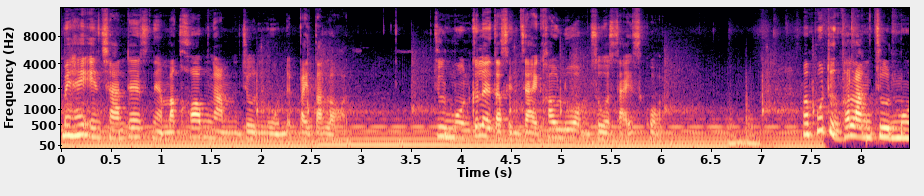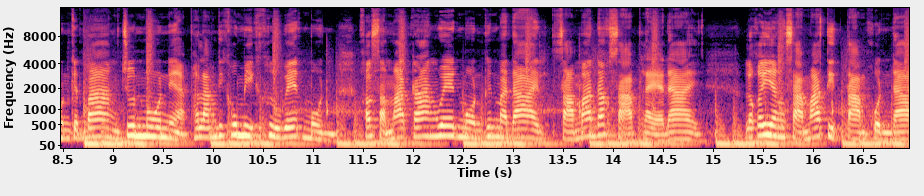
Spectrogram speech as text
ไม่ให้ Enchantress เนี่ยมาครอบงำจูนมูนไปตลอด จูนมูนก็เลยตัดสินใจเข้าร่วม Suicide Squad มาพูดถึงพลังจูนมูนกันบ้าง จูนมูนเนี่ยพลังที่เขามีก็คือเวทมนต์เขาสามารถร่างเวทมนต์ขึ้นมาได้ สามารถรักษาแผลได้ แล้วก็ยังสามารถติดตามคนได้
